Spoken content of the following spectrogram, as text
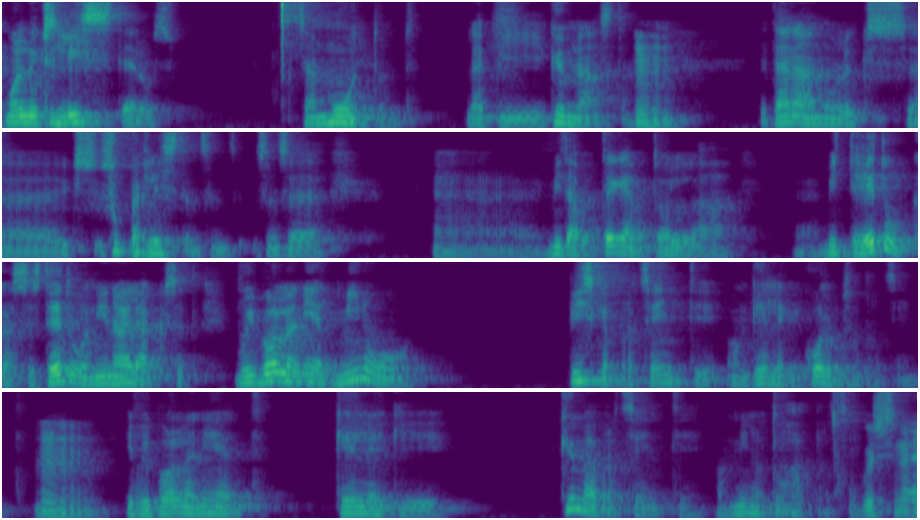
mul on üks list elus. see on muutunud läbi kümne aasta mm ja täna on mul üks, äh, üks superlist on, see on, see on see, äh, mida peab tegema, et olla äh, mitte edukas, sest edu on nii naljakas, et võib olla nii, et minu viiskümmend protsenti on kellegi kolmsada protsenti. Mm. ja võib olla nii, et kellegi kümme protsenti on minu tuhat protsenti. kus sina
